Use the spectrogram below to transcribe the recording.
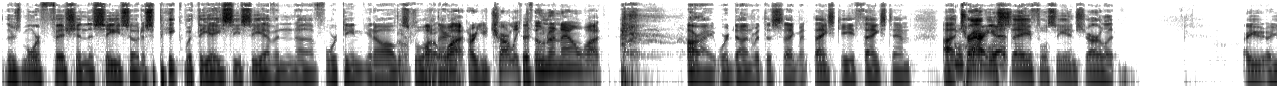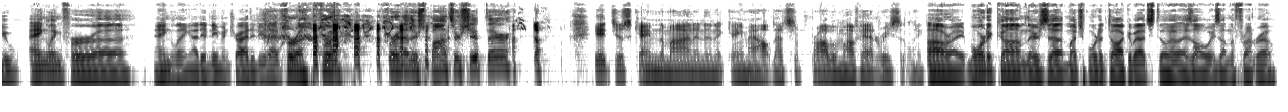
there's more fish in the sea, so to speak, with the ACC having uh, 14. You know, all the schools. What? there. What? Are you Charlie Tuna now? What? All right, we're done with this segment. Thanks, Keith. Thanks, Tim. Uh, travel safe. We'll see you in Charlotte. Are you are you angling for uh, angling? I didn't even try to do that for a, for, a, for another sponsorship there. It just came to mind and then it came out. That's a problem I've had recently. All right, more to come. There's uh, much more to talk about still, as always, on the front row.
